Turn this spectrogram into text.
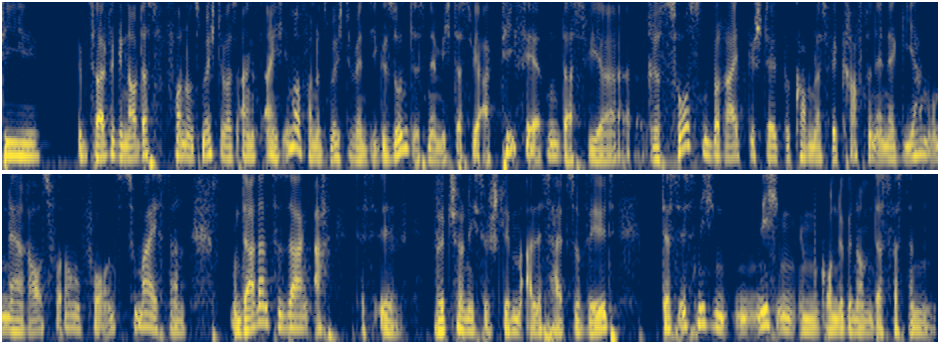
die im Zweifel genau das von uns möchte, was Angst eigentlich immer von uns möchte, wenn sie gesund ist, nämlich, dass wir aktiv werden, dass wir Ressourcen bereitgestellt bekommen, dass wir Kraft und Energie haben, um eine Herausforderung vor uns zu meistern. Und da dann zu sagen, ach, das äh, wird schon nicht so schlimm, alles halb so wild, das ist nicht, nicht im, Grunde genommen das, was dann,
